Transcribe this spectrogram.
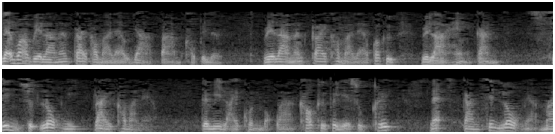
และว่าเวลานั้นใกล้เข้ามาแล้ว อย่าตามเขาไปเลย เวลานั้นใกล้เข้ามาแล้วก็คือเวลาแห่งการสิ้นสุดโลกนี้ใกล้เข้ามาแล้ว จะมีหลายคนบอกว่าเขาคือพระเยซูคริสต์และการสิ้นโลกเนี่ยมา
